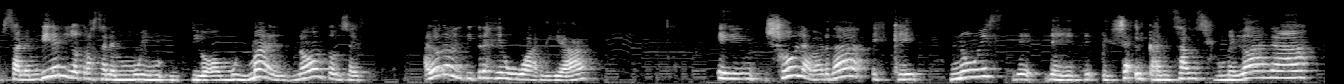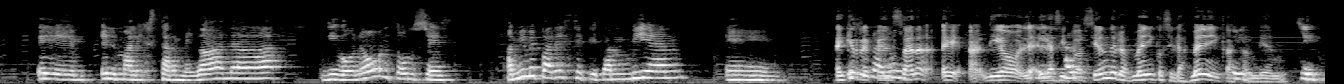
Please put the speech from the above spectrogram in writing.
salen bien y otras salen muy, digo, muy mal, ¿no? Entonces, a la hora 23 de guardia, eh, yo la verdad es que no es de, de- de- ya el cansancio me gana, eh, el malestar me gana, digo, ¿no? Entonces, a mí me parece que también... eh, Hay que repensar, eh, a- digo, la, la situación de los médicos y las médicas Sí, también. Sí,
